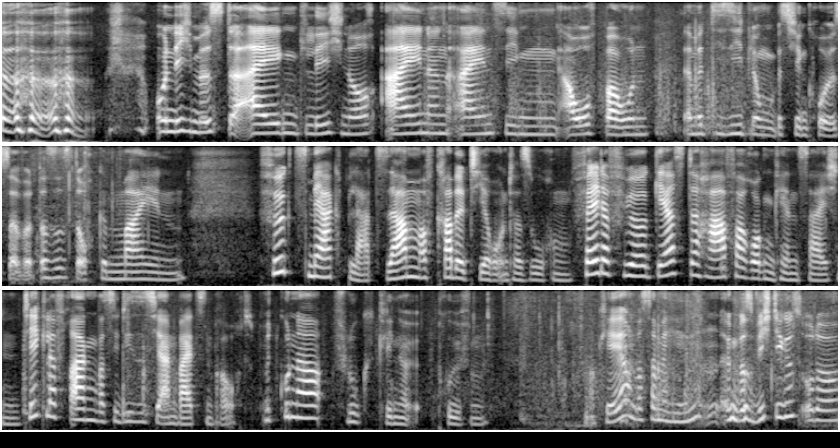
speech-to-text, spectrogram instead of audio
Und ich müsste eigentlich noch einen einzigen aufbauen, damit die Siedlung ein bisschen größer wird. Das ist doch gemein. Vögts Merkblatt, Samen auf Krabbeltiere untersuchen. Felder für Gerste, Hafer, Roggenkennzeichen. Tegler fragen, was sie dieses Jahr an Weizen braucht. Mit Gunnar Flugklinge prüfen. Okay, und was haben wir hier hinten? Irgendwas Wichtiges oder...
